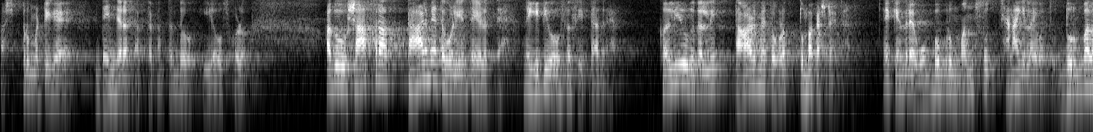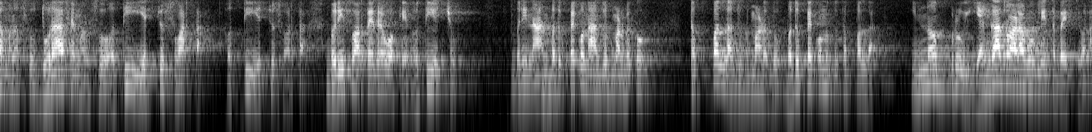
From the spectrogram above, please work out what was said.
ಅಷ್ಟರ ಮಟ್ಟಿಗೆ ಡೇಂಜರಸ್ ಆಗ್ತಕ್ಕಂಥದ್ದು ಈ ಹೌಸ್ಗಳು. ಅದು ಶಾಸ್ತ್ರ ತಾಳ್ಮೆ ತಗೊಳ್ಳಿ ಅಂತ ಹೇಳುತ್ತೆ. ನೆಗೆಟಿವ್ ಹೌಸಸ್ ಇಟ್ಟಾದರೆ ಕಲಿಯುಗದಲ್ಲಿ ತಾಳ್ಮೆ ತಗೊಳ್ಳೋದು ತುಂಬ ಕಷ್ಟ ಇದೆ. ಏಕೆಂದರೆ ಒಬ್ಬೊಬ್ಬರು ಮನಸ್ಸು ಚೆನ್ನಾಗಿಲ್ಲ ಇವತ್ತು. ದುರ್ಬಲ ಮನಸ್ಸು, ದುರಾಸೆ ಮನಸ್ಸು, ಅತಿ ಹೆಚ್ಚು ಸ್ವಾರ್ಥ. ಅತಿ ಹೆಚ್ಚು ಸ್ವಾರ್ಥ. ಬರೀ ಸ್ವಾರ್ಥ ಇದ್ದರೆ ಓಕೆ, ಅತಿ ಹೆಚ್ಚು. ಬರೀ ನಾನು ಬದುಕಬೇಕು, ನಾನು ದುಡ್ಡು ಮಾಡಬೇಕು. ತಪ್ಪಲ್ಲ, ದುಡ್ಡು ಮಾಡೋದು. ಬದುಕಬೇಕು ಅನ್ನೋದು ತಪ್ಪಲ್ಲ. ಇನ್ನೊಬ್ಬರು ಹೆಂಗಾದರೂ ಹಾಳಾಗೋಗ್ಲಿ ಅಂತ ಬಯಸ್ತೀವಲ್ಲ,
